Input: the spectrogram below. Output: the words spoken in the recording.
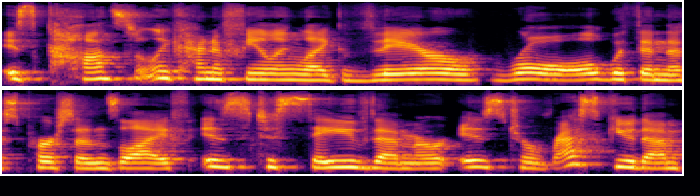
is constantly kind of feeling like their role within this person's life is to save them or is to rescue them.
